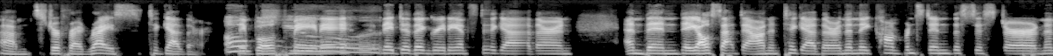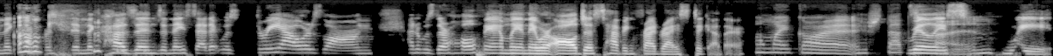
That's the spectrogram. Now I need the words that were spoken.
um, stir fried rice together. they Oh, both made it. They did the ingredients together, and and then they all sat down and together, and then they conferenced in the sister, and then they conferenced in the cousins, and they said it was three hours long, and it was their whole family, and they were all just having fried rice together. oh my gosh that's Really fun. Sweet,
